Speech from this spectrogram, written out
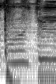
for you.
